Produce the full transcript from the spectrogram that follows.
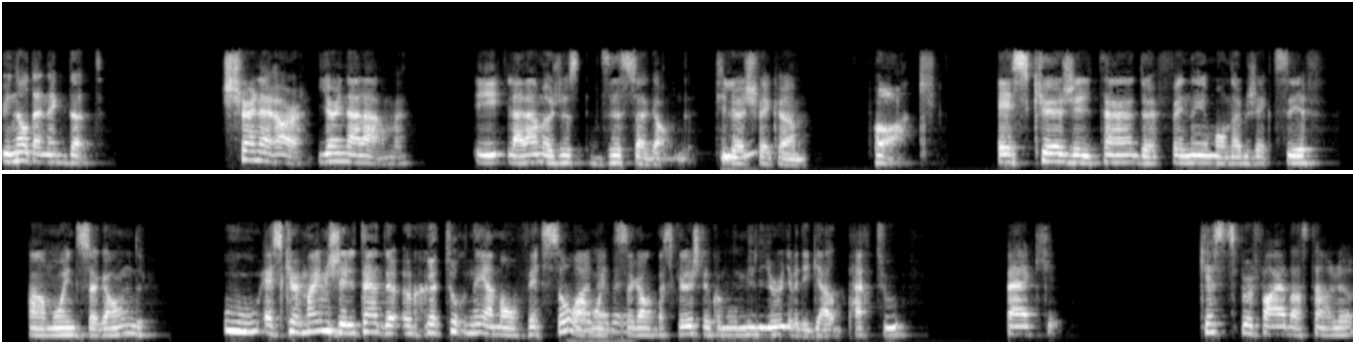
Une autre anecdote. Je fais une erreur. Il y a une alarme. Et l'alarme a juste 10 secondes. Puis là, Mhm. je fais comme, fuck. Est-ce que j'ai le temps de finir mon objectif en moins de secondes? Ou est-ce que même j'ai le temps de retourner à mon vaisseau en moins ben, de 10 ben. secondes? Parce que là, j'étais comme au milieu, il y avait des gardes partout. Fait que, qu'est-ce que tu peux faire dans ce temps-là?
